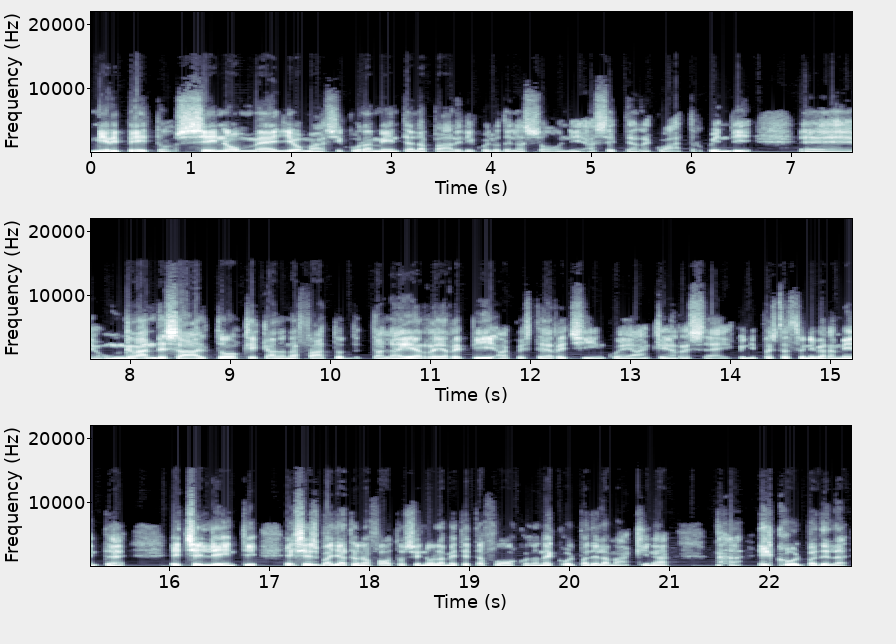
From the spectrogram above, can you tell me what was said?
mi ripeto, se non meglio, ma sicuramente alla pari di quello della Sony A7R4. Quindi eh, un grande salto che Canon ha fatto dalla RRP a queste R5 e anche R6. Quindi prestazioni veramente eccellenti. E se sbagliate una foto, se non la mettete a fuoco, non è colpa della macchina, ma è colpa del,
